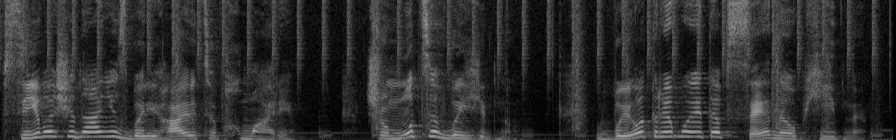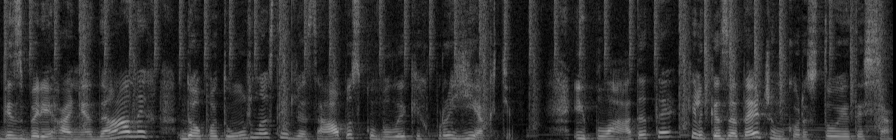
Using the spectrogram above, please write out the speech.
Всі ваші дані зберігаються в хмарі. Чому це вигідно? Ви отримуєте все необхідне від зберігання даних до потужностей для запуску великих проєктів і платите тільки за те, чим користуєтеся.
